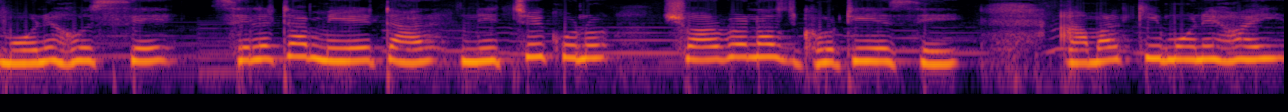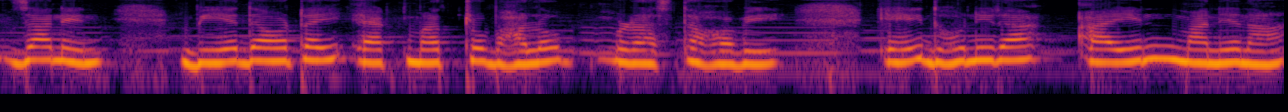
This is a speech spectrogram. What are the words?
মনে হচ্ছে ছেলেটা মেয়েটার নিশ্চয় কোনো সর্বনাশ ঘটিয়েছে। আমার কি মনে হয় জানেন, বিয়ে দেওয়াটাই একমাত্র ভালো রাস্তা হবে। এই ধনীরা আইন মানে না।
